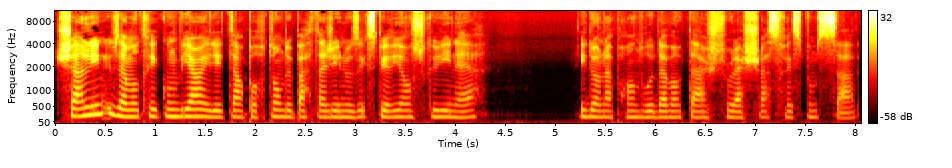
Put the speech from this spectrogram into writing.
Charlie nous a montré combien il est important de partager nos expériences culinaires et d'en apprendre davantage sur la chasse responsable.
